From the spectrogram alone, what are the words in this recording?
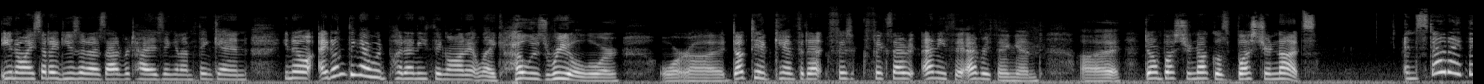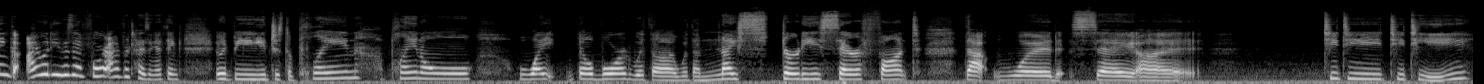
you know, I said I'd use it as advertising, and I'm thinking, you know, I don't think I would put anything on it like "hell is real" or or uh, duct tape can't fix, fix anything, everything, and uh, don't bust your knuckles, bust your nuts. Instead, I think I would use it for advertising. I think it would be just a plain, plain old white billboard with a with a nice sturdy serif font that would say uh, TTTT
